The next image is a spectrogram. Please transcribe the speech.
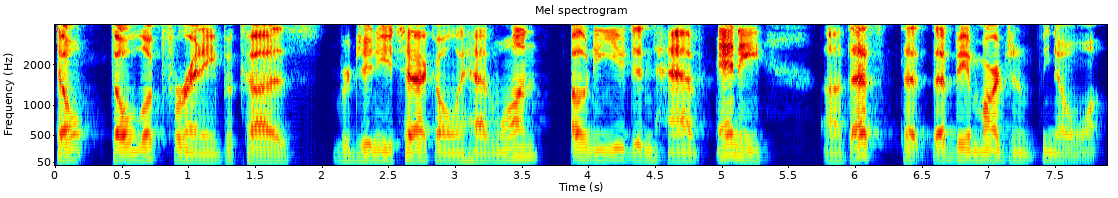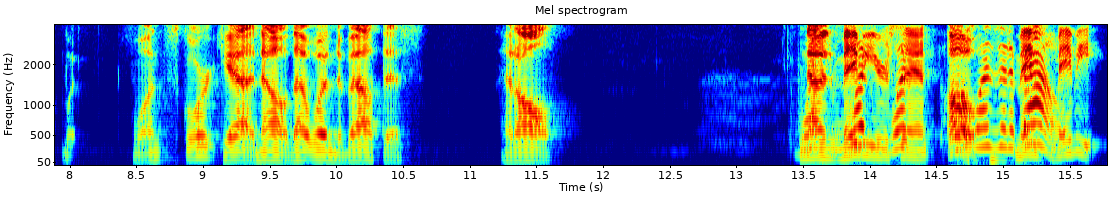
don't don't look for any because Virginia Tech only had one. ODU didn't have any. Uh, that's that that'd be a margin of you know one, what, one score. Yeah, no, that wasn't about this at all. now maybe what- you're what- saying, what oh, was it about? Maybe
